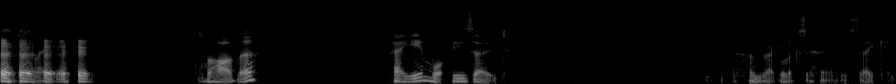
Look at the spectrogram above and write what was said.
like- Father, pay him what he's owed. Hunrak looks at her and he's like,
